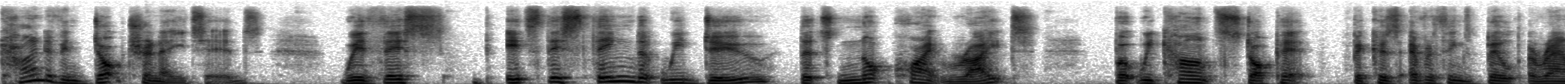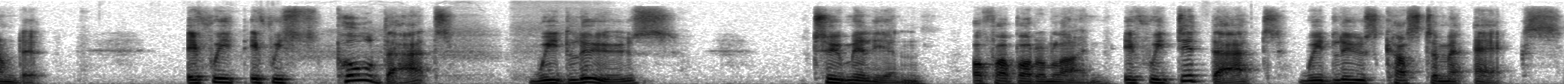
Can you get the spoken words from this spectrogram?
kind of indoctrinated with this it's this thing that we do that's not quite right but we can't stop it because everything's built around it if we if we pulled that we'd lose 2 million off our bottom line. If we did that we'd lose customer x.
